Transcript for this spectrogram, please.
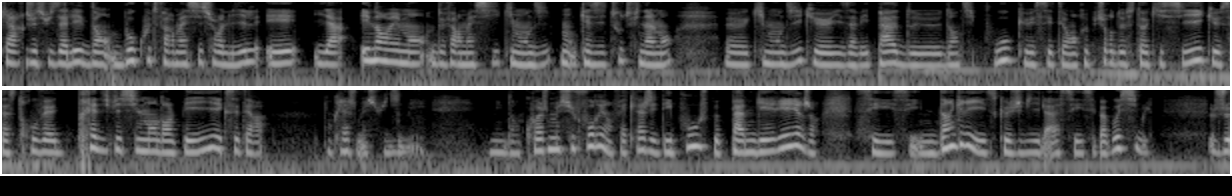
car je suis allée dans beaucoup de pharmacies sur l'île et il y a énormément de pharmacies qui m'ont dit, bon, quasi toutes finalement, qui m'ont dit qu'ils n'avaient pas d'antipoux, que c'était en rupture de stock ici, que ça se trouvait très difficilement dans le pays, etc. Donc là, je me suis dit, mais, dans quoi je me suis fourrée En fait, là, j'ai des poux, je peux pas me guérir. Genre, c'est, une dinguerie ce que je vis là, c'est, c'est pas possible. Je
